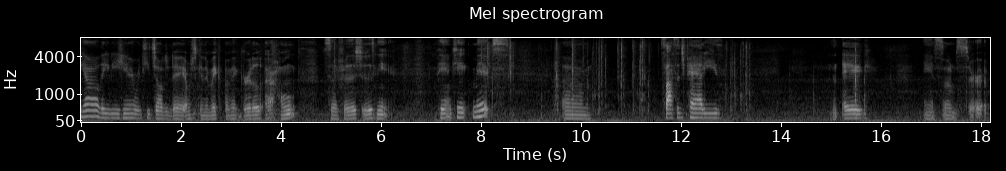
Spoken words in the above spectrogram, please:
y'all, lady here. I'm gonna teach y'all today. I'm just gonna make a McGriddle at home. So for this, you just need pancake mix, um, sausage patties, an egg, and some syrup.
